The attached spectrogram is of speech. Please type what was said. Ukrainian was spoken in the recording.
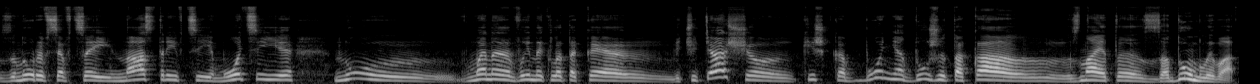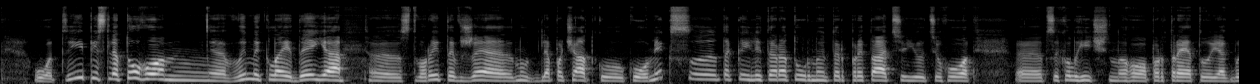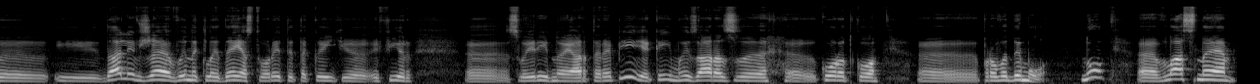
занурився в цей настрій, в ці емоції. Ну, в мене виникло таке відчуття, що кішка Боня дуже така, знаєте, задумлива. От, і після того виникла ідея е, створити вже ну, для початку комікс, е, такий літературну інтерпретацію цього е, психологічного портрету, якби. І далі вже виникла ідея створити такий ефір своєрідної арт-терапії, який ми зараз е, е, коротко е, проведемо. Ну, е, власне,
